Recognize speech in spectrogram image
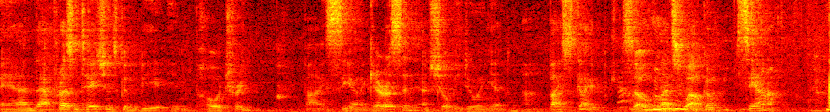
And that presentation is going to be in poetry by Sienna Garrison, and she'll be doing it uh, by Skype. So let's welcome Sienna.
